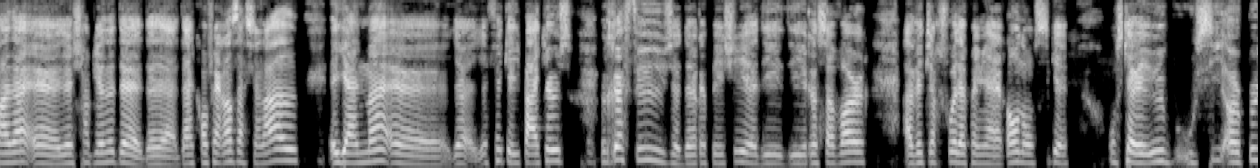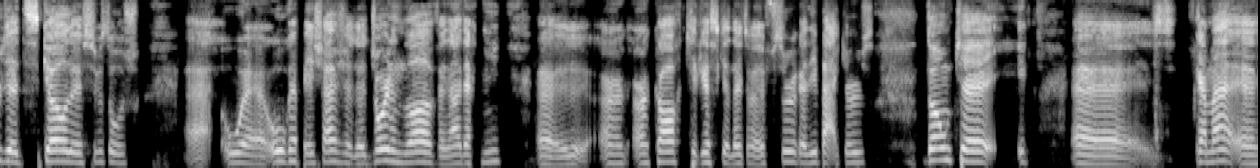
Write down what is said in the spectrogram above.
pendant euh, le championnat de, de, la conférence nationale. Également, le, fait que les Packers refusent de repêcher des, des, receveurs avec leur choix de première ronde. On sait que on sait qu'il y avait eu aussi un peu de discord suite au, au, au, repêchage de Jordan Love l'an dernier, un, un, corps qui risque d'être futur des Packers. Donc, euh, vraiment, euh,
